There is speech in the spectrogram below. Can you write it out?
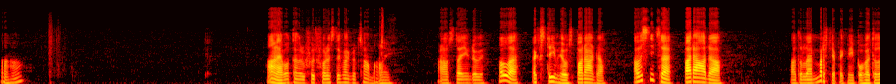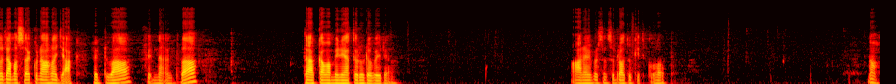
Aha. A nebo ten Rufus Forest je fakt docela malý. A nás tady někdo vy... Hele, Extreme Hills, paráda. A vesnice, paráda. A tohle je mrtě pěkný pohled, tohle dám asi jako náhledák. F2, F1, F2. Tak, a mám miniaturu do videa. A nevím, proč jsem se bral tu kitku, hop. No,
